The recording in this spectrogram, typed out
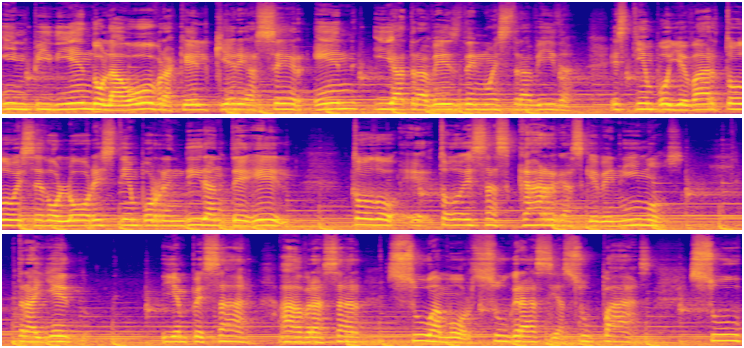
impidiendo la obra que Él quiere hacer en y a través de nuestra vida. Es tiempo llevar todo ese dolor, es tiempo rendir ante Él. Todo, eh, todas esas cargas que venimos trayendo y empezar a abrazar su amor, su gracia, su paz, su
